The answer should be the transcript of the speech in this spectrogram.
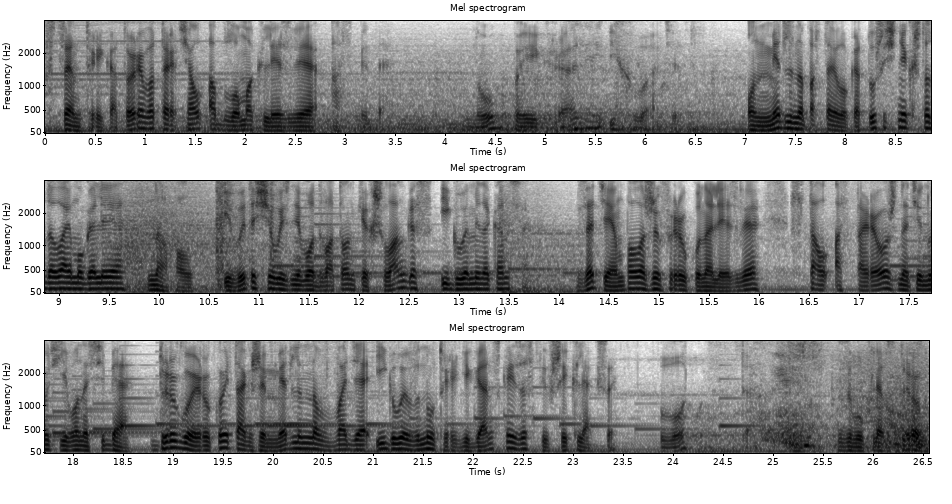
в центре которого торчал обломок лезвия аспида. Ну, поиграли и хватит. Он медленно поставил катушечник, что дала ему Галея, на пол и вытащил из него два тонких шланга с иглами на концах. Затем, положив руку на лезвие, стал осторожно тянуть его на себя, другой рукой также медленно вводя иглы внутрь гигантской застывшей кляксы. Вот так. Звукля вздрогнула.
